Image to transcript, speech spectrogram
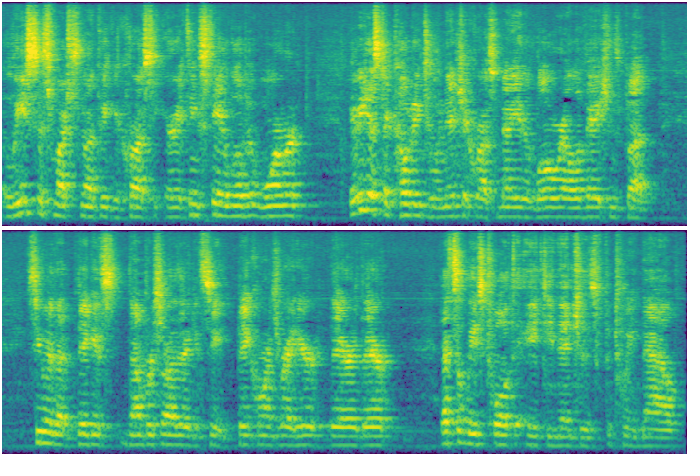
at least this much snow I think across the area. Things stay a little bit warmer. Maybe just a coating to an inch across many of the lower elevations, but See where the biggest numbers are there? You can see bighorns right here, there, there. That's at least 12 to 18 inches between now.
